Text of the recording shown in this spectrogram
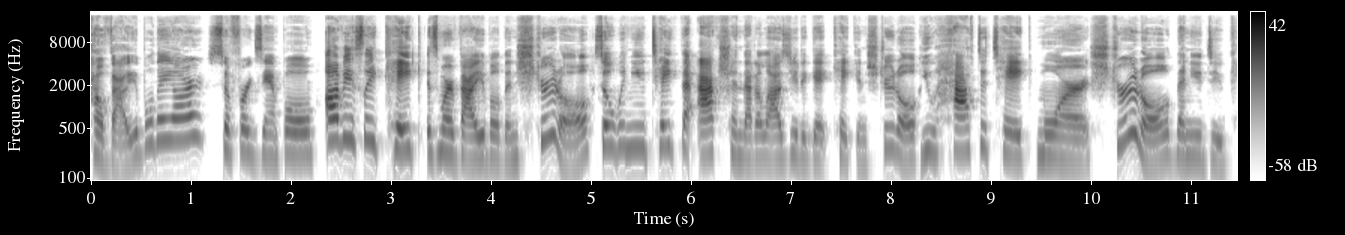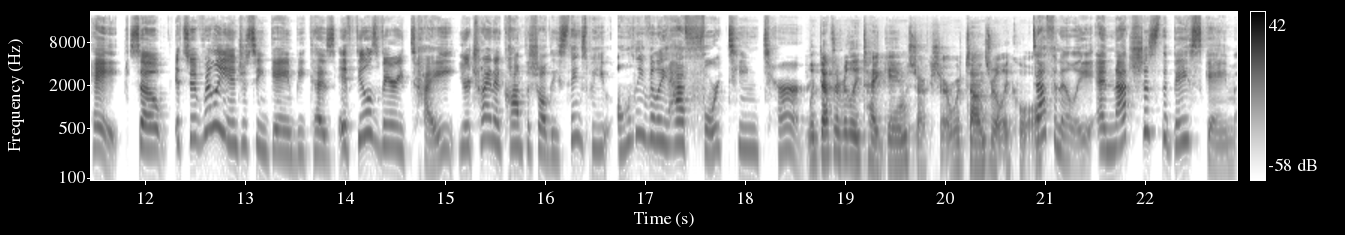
how valuable they are. So, for example, obviously, cake is more valuable than strudel. So, when you take the action that allows you to get cake and strudel, you have to take more strudel than you do cake. So, it's a really interesting game because it feels very tight. You're trying to accomplish all these things, but you only really have 14 turns. like that's a really tight game structure, which sounds really cool. Definitely. And that's just the base game.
